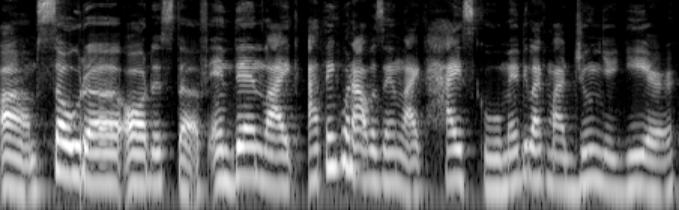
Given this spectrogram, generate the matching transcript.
um, soda, all this stuff. And then like I think when I was in like high school, maybe like my junior year,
